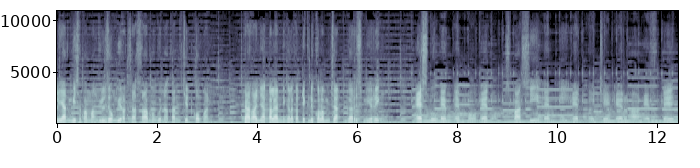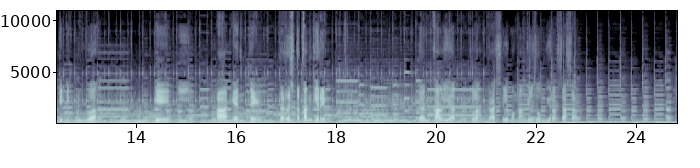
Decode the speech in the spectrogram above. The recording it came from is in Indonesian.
Kalian bisa memanggil zombie raksasa menggunakan cheat command. Caranya kalian tinggal ketik di kolom chat garis miring S U M M O N spasi M I N E C R A F T titik 2 G I A N T. Terus tekan kirim. Dan kalian telah berhasil memanggil zombie raksasa.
